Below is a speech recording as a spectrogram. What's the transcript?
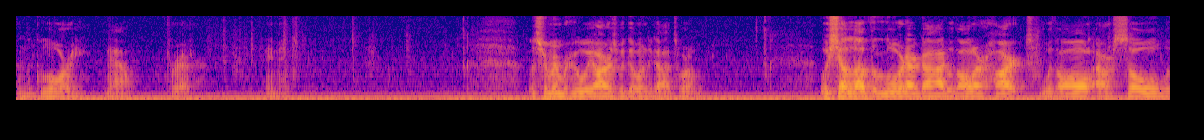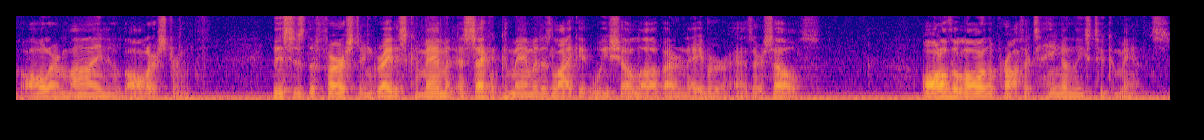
and the glory now forever. Amen. Let's remember who we are as we go into God's world. We shall love the Lord our God with all our heart, with all our soul, with all our mind, and with all our strength. This is the first and greatest commandment. A second commandment is like it we shall love our neighbor as ourselves. All of the law and the prophets hang on these two commands.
